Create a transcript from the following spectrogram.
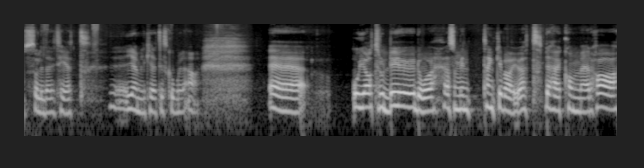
solidaritet, eh, jämlikhet i skolan. Ja. Eh, och jag trodde ju då, alltså min tanke var ju att det här kommer ha,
